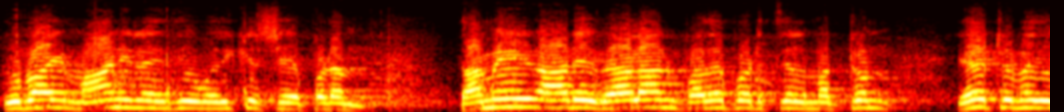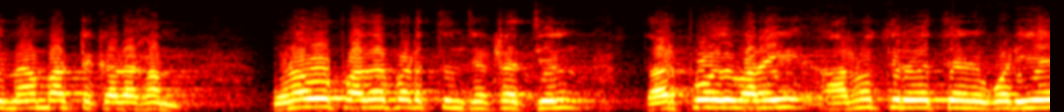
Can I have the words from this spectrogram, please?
ரூபாய் மாநில நிதி ஒதுக்கீடு செய்யப்படும். தமிழ்நாடு வேளாண் பதப்படுத்தல் மற்றும் ஏற்றுமதி மேம்பாட்டுக் கழகம் உணவு பதப்படுத்தும் திட்டத்தில் தற்போது வரை அறுநூத்தி இருபத்தி ஏழு கோடியே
